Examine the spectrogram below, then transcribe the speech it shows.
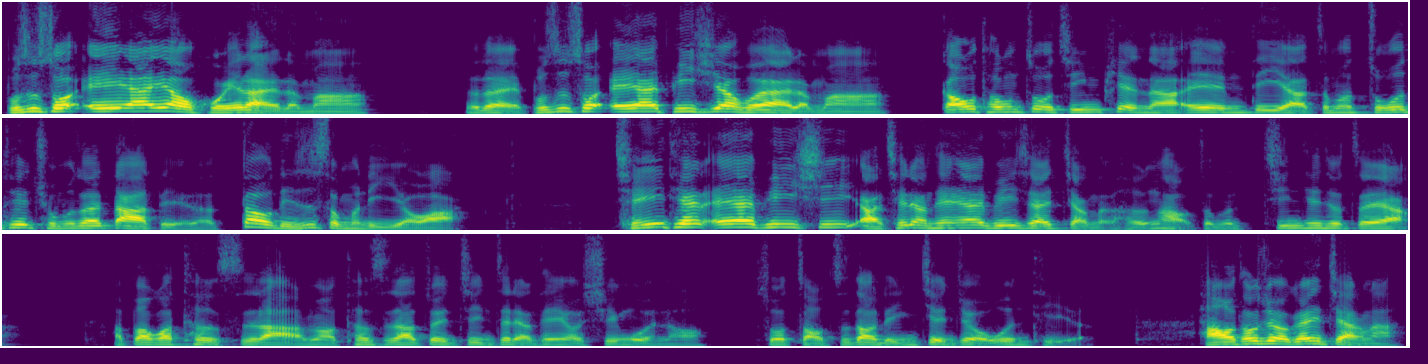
不是说 AI 要回来了吗？对不对？不是说 AI PC 要回来了吗？高通做晶片啊，AMD 啊，怎么昨天全部在大跌了？到底是什么理由啊？前一天 AI PC 啊，前两天 AI PC 还讲得很好，怎么今天就这样啊？包括特斯拉有没有？特斯拉最近这两天有新闻哦，说早知道零件就有问题了。好，同学，我跟你讲啦，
